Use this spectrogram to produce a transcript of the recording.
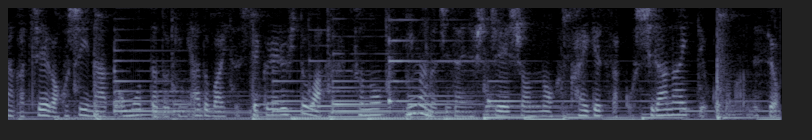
なんか知恵が欲しいなと思った時にアドバイスしてくれる人はその今の時代のシチュエーションの解決策を知らないっていうことなんですよ。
